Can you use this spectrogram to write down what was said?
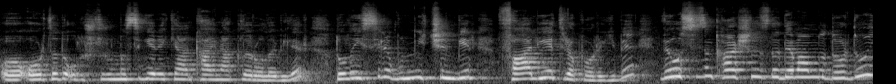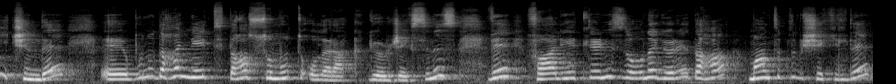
ortada oluşturulması gereken kaynaklar olabilir. Dolayısıyla bunun için bir faaliyet raporu gibi ve o sizin karşınızda devamlı durduğu için de e, bunu daha net, daha somut olarak göreceksiniz ve faaliyetlerinizi de ona göre daha mantıklı bir şekilde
